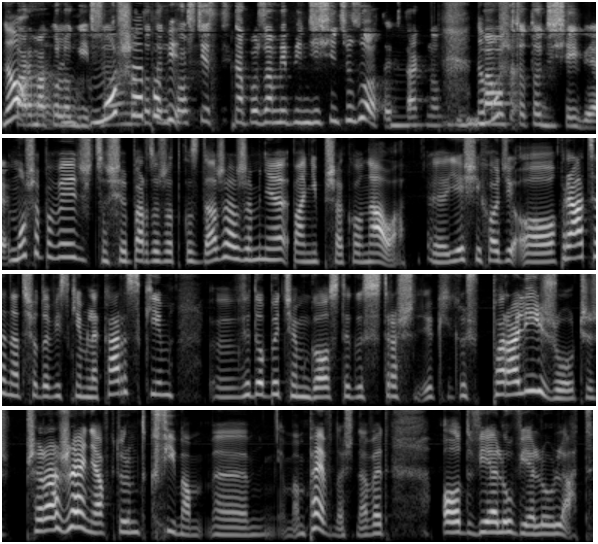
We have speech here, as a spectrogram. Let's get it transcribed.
no, farmakologiczną, muszę no to ten koszt jest na poziomie 50 zł, tak? No, No mało muszę- kto to dzisiaj wie. Muszę powiedzieć, co się bardzo rzadko zdarza, że mnie pani przekonała. E, Jeśli chodzi o pracę nad środowiskiem lekarskim, e, wydobyciem go z tego strasz... jakiegoś paraliżu czy przerażenia, w którym tkwi, mam, e, mam pewność nawet, od wielu, wielu lat.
